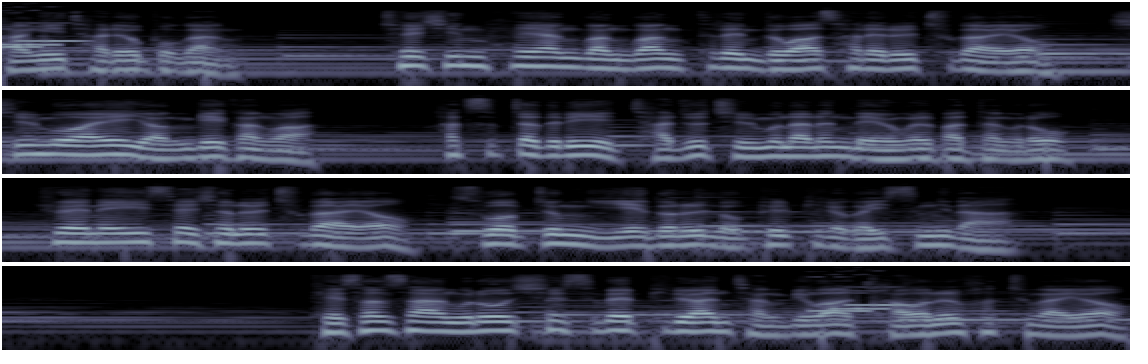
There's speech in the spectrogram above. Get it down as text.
강의 자료 보강, 최신 해양 관광 트렌드와 사례를 추가하여 실무와의 연계 강화, 학습자들이 자주 질문하는 내용을 바탕으로 Q&A 세션을 추가하여 수업 중 이해도를 높일 필요가 있습니다. 개선 사항으로 실습에 필요한 장비와 자원을 확충하여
